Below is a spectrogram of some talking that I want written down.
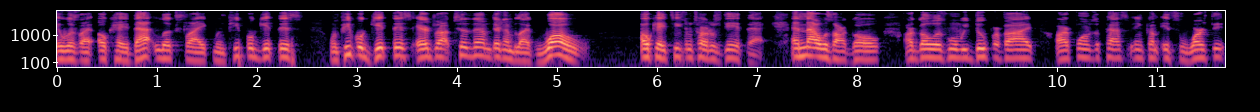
it was like, okay, that looks like when people get this, when people get this airdrop to them, they're gonna be like, whoa, okay, Teach 'em Turtles did that. And that was our goal. Our goal is when we do provide our forms of passive income, it's worth it.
